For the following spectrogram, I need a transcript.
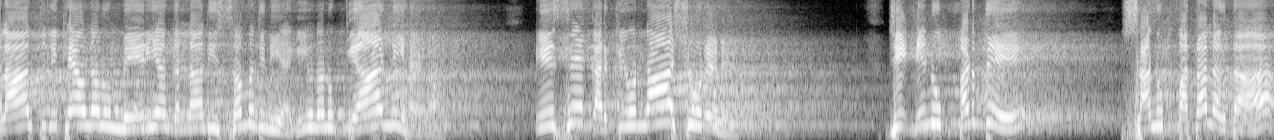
ਕਲਾਮ 'ਚ ਲਿਖਿਆ ਉਹਨਾਂ ਨੂੰ ਮੇਰੀਆਂ ਗੱਲਾਂ ਦੀ ਸਮਝ ਨਹੀਂ ਹੈਗੀ ਉਹਨਾਂ ਨੂੰ ਗਿਆਨ ਨਹੀਂ ਹੈਗਾ। ਇਸੇ ਕਰਕੇ ਉਹ ਨਾਸ਼ ਹੋ ਰਹੇ ਨੇ। ਜੇ ਇਹਨੂੰ ਪੜ੍ਹਦੇ ਸਾਨੂੰ ਪਤਾ ਲੱਗਦਾ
